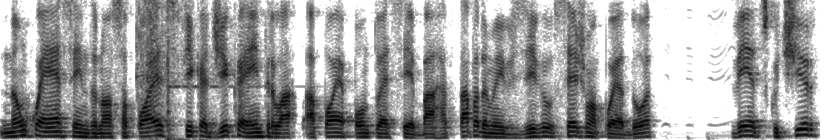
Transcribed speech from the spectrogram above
não conhece ainda o nosso apoia fica a dica, entre lá, apoia.se barra tapa da mão invisível, seja um apoiador, venha discutir,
